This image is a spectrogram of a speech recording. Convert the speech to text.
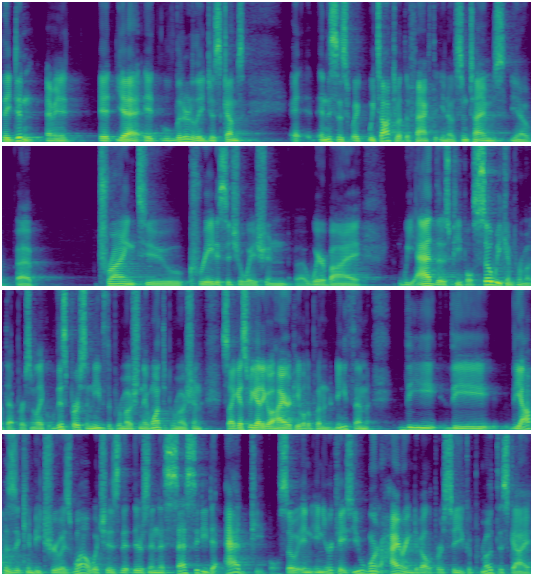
they didn't. I mean, it, it yeah, it literally just comes. And this is we talked about the fact that you know sometimes you know uh, trying to create a situation uh, whereby we add those people so we can promote that person. Like this person needs the promotion, they want the promotion, so I guess we got to go hire people to put underneath them. The the the opposite can be true as well, which is that there's a necessity to add people. So in, in your case, you weren't hiring developers so you could promote this guy.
